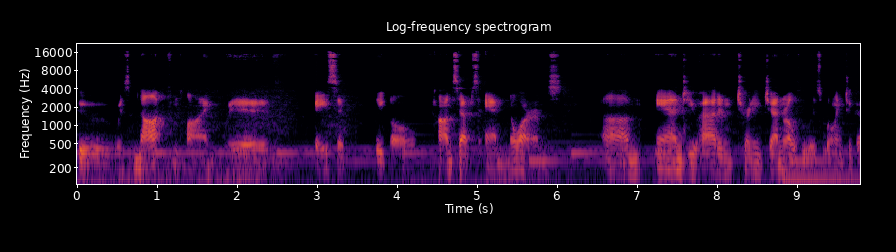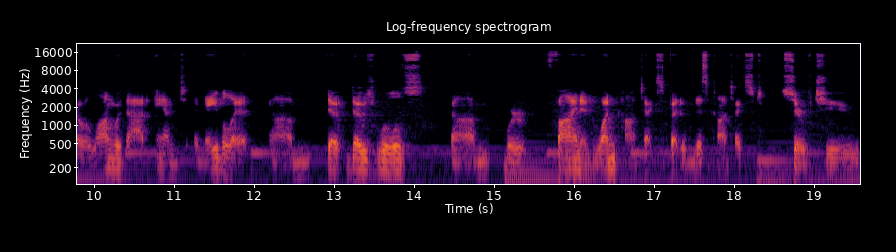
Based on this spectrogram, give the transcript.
who was not complying with basic legal concepts and norms, um, and you had an attorney general who was willing to go along with that and enable it, um, th- those rules um, were fine in one context, but in this context served to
